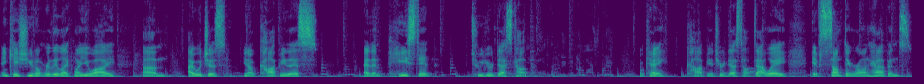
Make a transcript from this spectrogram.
in case you don't really like my UI um, I would just, you know, copy this and then paste it to your desktop. Okay? Copy it to your desktop. That way, if something wrong happens,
